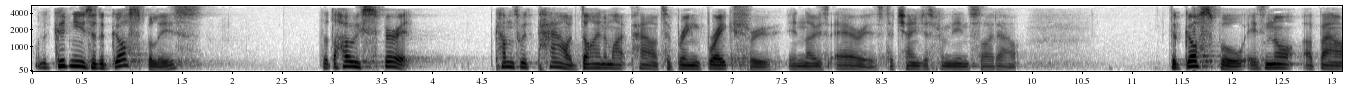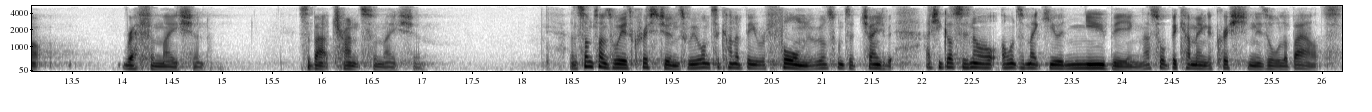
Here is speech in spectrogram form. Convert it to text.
Well, the good news of the gospel is that the Holy Spirit comes with power, dynamite power, to bring breakthrough in those areas, to change us from the inside out. The gospel is not about reformation, it's about transformation. And sometimes we as Christians, we want to kind of be reformed. We want to change a bit. Actually, God says, no, I want to make you a new being. That's what becoming a Christian is all about.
